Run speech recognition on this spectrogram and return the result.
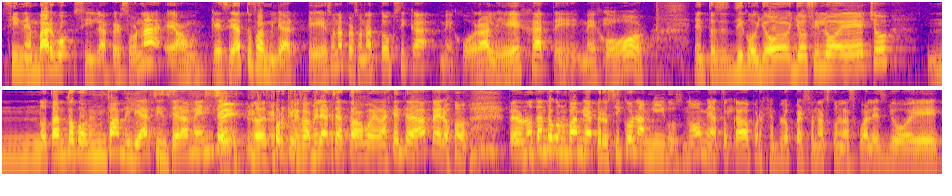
Sin embargo, si la persona, eh, aunque sea tu familiar, es una persona tóxica, mejor aléjate, mejor. Entonces digo, yo, yo sí lo he hecho no tanto con un familiar, sinceramente, Sí. no es porque mi familia sea toda buena gente, ¿verdad? Pero, pero no tanto con un familiar, pero sí con amigos, ¿no? Me ha tocado, por ejemplo, personas con las cuales yo he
